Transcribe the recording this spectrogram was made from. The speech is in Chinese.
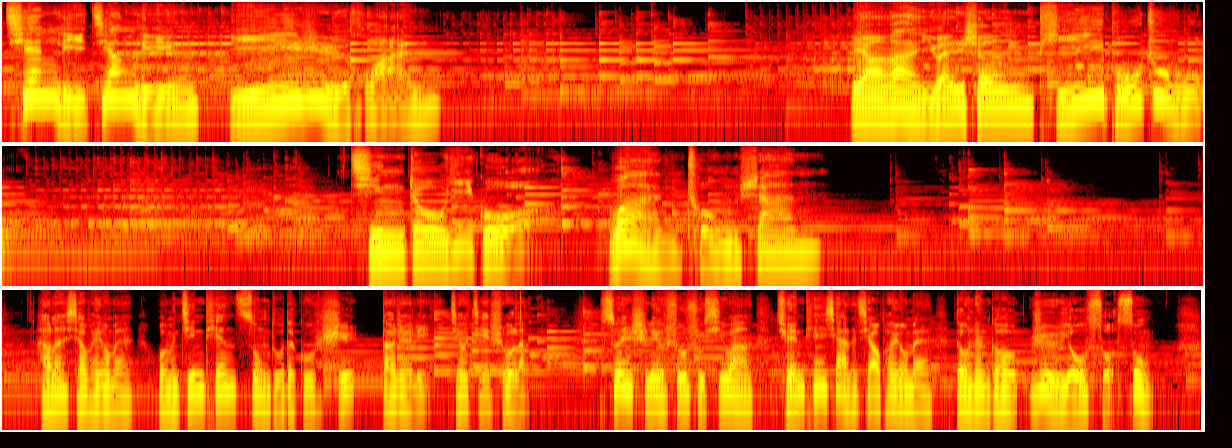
千里江陵一日还，两岸猿声啼不住，轻舟已过万重山。好了，小朋友们，我们今天诵读的古诗到这里就结束了。酸石榴叔叔希望全天下的小朋友们都能够日有所诵，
